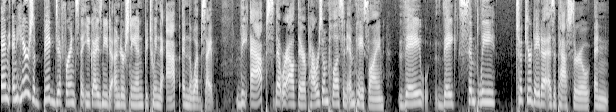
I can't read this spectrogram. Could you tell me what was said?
And and here's a big difference that you guys need to understand between the app and the website. The apps that were out there, PowerZone Plus and M-Pace Line, they they simply took your data as a pass through and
